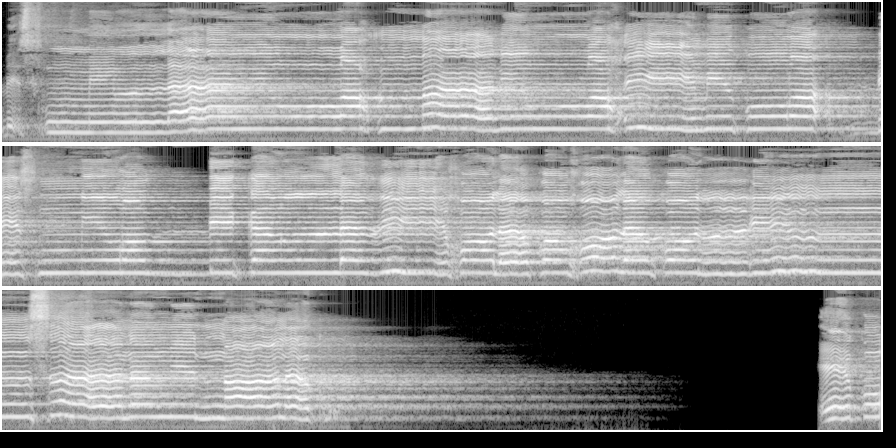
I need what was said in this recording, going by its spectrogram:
بسم الله الرحمن الرحيم اقرأ باسم ربك الذي خلق خلق الإنسان من علق اقرأ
